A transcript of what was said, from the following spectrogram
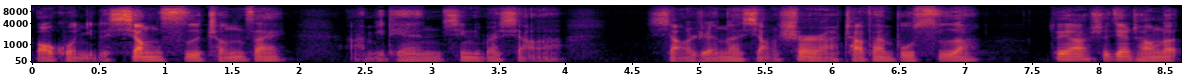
包括你的相思成灾啊，每天心里边想啊，想人啊，想事儿啊，茶饭不思啊。对呀，时间长了，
